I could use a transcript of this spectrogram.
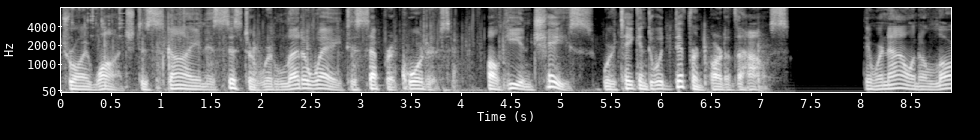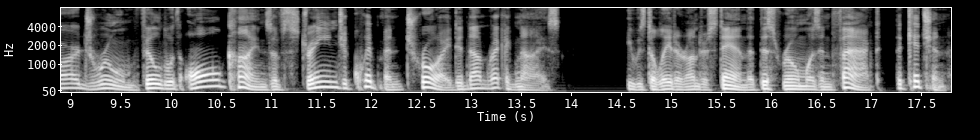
Troy watched as Sky and his sister were led away to separate quarters, while he and Chase were taken to a different part of the house. They were now in a large room filled with all kinds of strange equipment Troy did not recognize. He was to later understand that this room was, in fact, the kitchen,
